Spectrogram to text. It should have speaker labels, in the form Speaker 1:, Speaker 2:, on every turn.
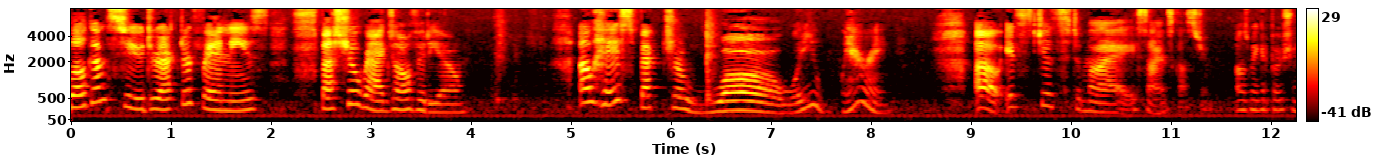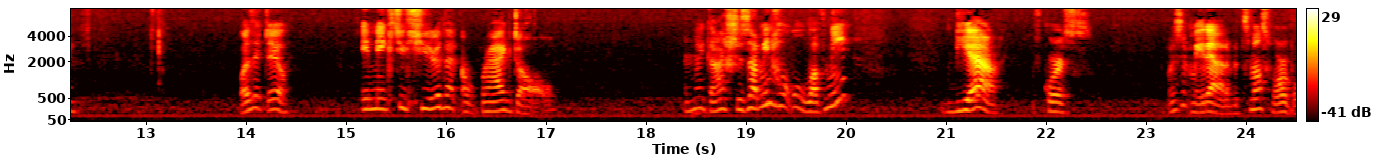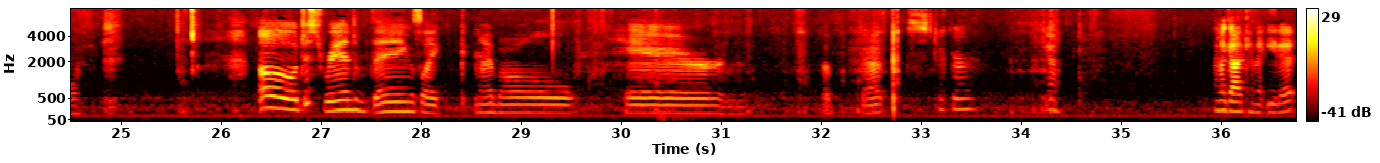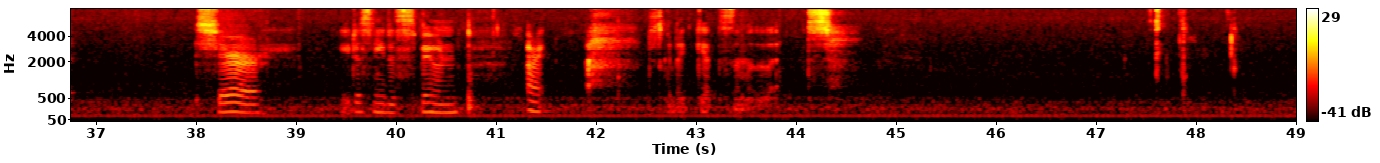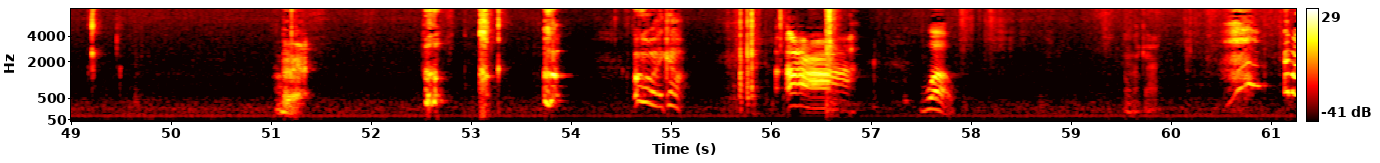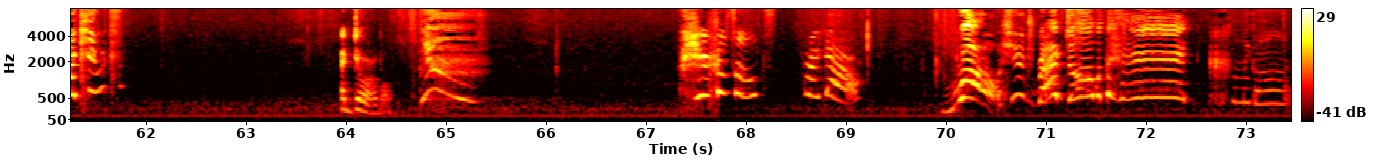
Speaker 1: Welcome to Director Franni's special ragdoll video. Oh, hey, Spectra. Whoa, what are you wearing? Oh, it's just my science costume. I was making a potion. What does it do? It makes you cuter than a ragdoll. Oh my gosh, does that mean Holt will love me? Yeah, of course. What is it made out of? It smells horrible. Oh, just random things like an eyeball, hair, and a bat sticker. Yeah. Oh my god, can I eat it? Sure. You just need a spoon. Alright. Just gonna get some of that. oh my god. Ah! Whoa. Oh my god. Am I cute? Adorable. Here comes Holt right now. Whoa! Huge ragdoll! What the heck? Oh my god.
